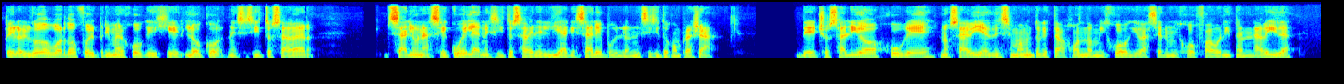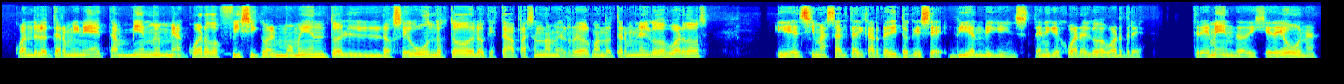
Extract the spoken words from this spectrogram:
Pero el God of War 2 fue el primer juego que dije, loco, necesito saber, sale una secuela, necesito saber el día que sale porque lo necesito comprar ya. De hecho, salió, jugué, no sabía en ese momento que estaba jugando mi juego que iba a ser mi juego favorito en la vida cuando lo terminé, también me, acuerdo físico el momento, los segundos, todo lo que estaba pasando a mi alrededor cuando terminé el God of War 2. Y encima salta el cartelito que dice The End Begins, tenés que jugar el God of War 3. Tremendo, dije, de una.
